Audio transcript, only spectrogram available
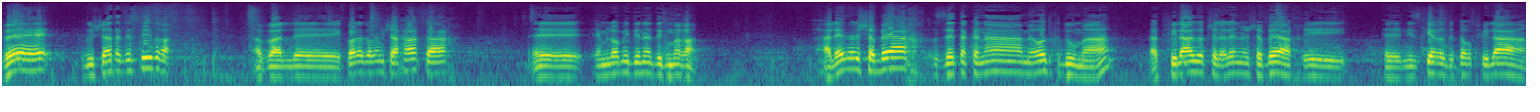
וקדושת הדסידרה. אבל uh, כל הדברים שאחר כך uh, הם לא מדינא דגמרא. עלינו לשבח זה תקנה מאוד קדומה. התפילה הזאת של עלינו לשבח היא uh, נזכרת בתור תפילה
